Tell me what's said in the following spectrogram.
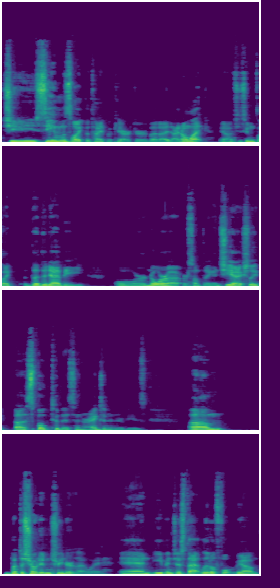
she seems like the type of character that I, I don't like. You know, she seems like the, the Debbie or Nora or something. And she actually uh, spoke to this in her exit interviews. Um, but the show didn't treat her that way. And even just that little, you know,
